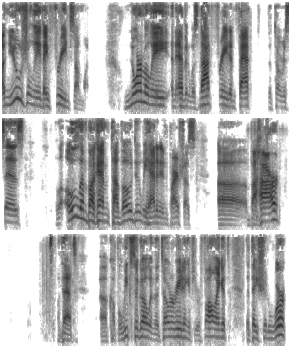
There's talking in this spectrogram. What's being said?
unusually they freed someone. Normally, an Eved was not freed. In fact, the Torah says, Tavodu, we had it in Parshas uh, Bahar, that a couple weeks ago in the Torah reading, if you were following it, that they should work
